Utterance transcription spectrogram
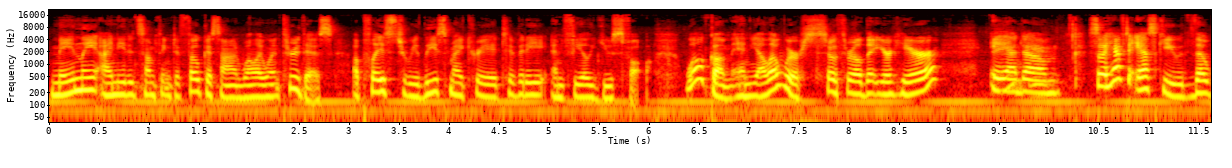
mainly I needed something to focus on while I went through this, a place to release my creativity and feel useful. Welcome, Aniela. We're so thrilled that you're here. and um, so I have to ask you the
